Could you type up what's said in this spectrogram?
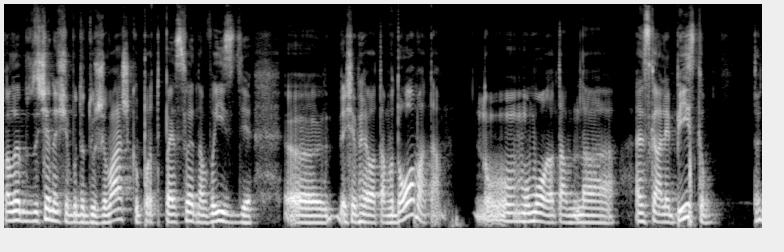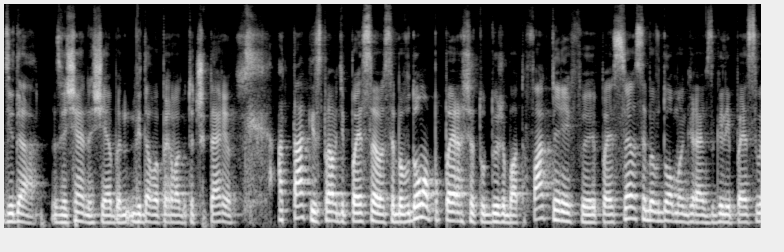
Але, звичайно, що буде дуже важко проти ПСВ на виїзді, е, якщо б грала там вдома, там, ну, умовно, там на СК Олімпійському, тоді да, звичайно, що я би віддав перевагу до Шахтарю. А так, і справді ПСВ у себе вдома, по-перше, тут дуже багато факторів. і ПСВ у себе вдома грає, взагалі ПСВ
